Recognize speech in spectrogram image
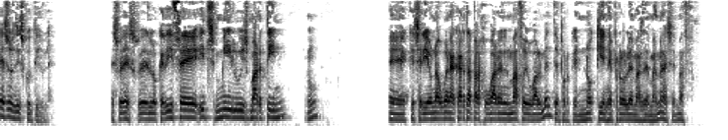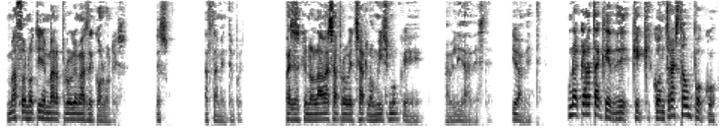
Eso es discutible. Eso es, lo que dice It's Me Luis Martín, eh, que sería una buena carta para jugar en el mazo igualmente, porque no tiene problemas de maná ese mazo. El mazo no tiene más problemas de colores. Es, exactamente, pues. Lo que pasa es que no la vas a aprovechar lo mismo que la habilidad de este, efectivamente. Una carta que, que, contrasta un poco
